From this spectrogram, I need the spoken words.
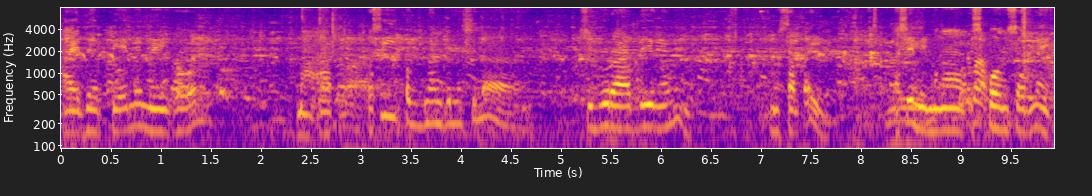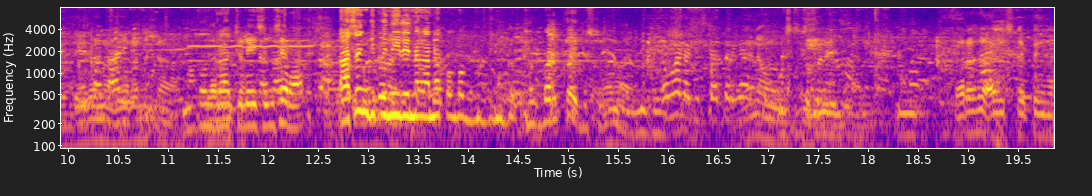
either PMMA or MAAP. Kasi pag nandun na sila, sigurado yung ano, yung sakay. Kasi may mga sponsor na eh. Congratulations sir ha. Kaso hindi pinili ng anak ko mag, mag, magbarko eh. Gusto ko magbigay. Ano, Mm. pero ang stepping na,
